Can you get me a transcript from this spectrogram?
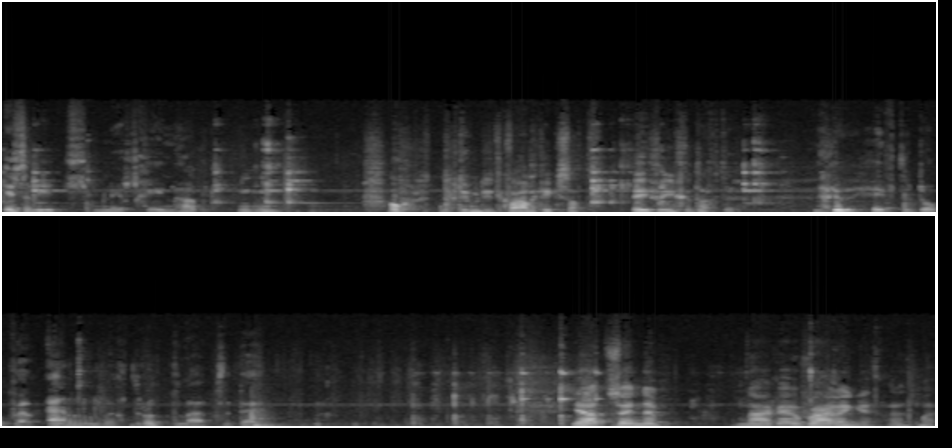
Is er iets, meneer Scheenhart? Oh, dat u me niet kwalijk. Ik zat even in gedachten. U heeft het ook wel erg druk de laatste tijd. Ja, het zijn eh, nare ervaringen. Hè? Maar,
